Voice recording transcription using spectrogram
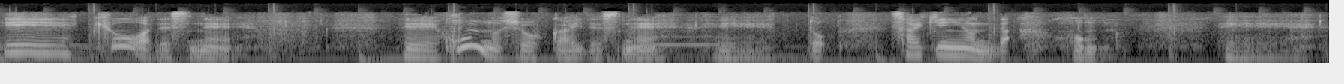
えー今日はですね、えー本の紹介ですね。えーっと最近読んだ本。えー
